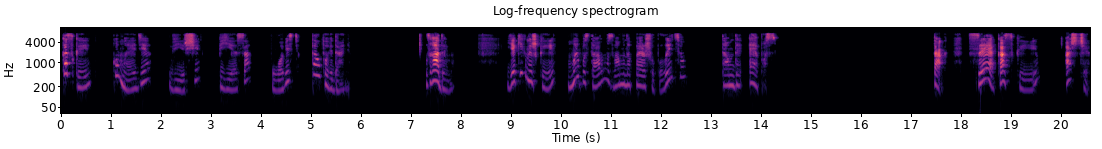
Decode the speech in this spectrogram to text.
Казки, комедія, вірші, п'єса, повість та оповідання. Згадуємо, які книжки ми поставимо з вами на першу полицю, там, де епос. Так, це казки, а ще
